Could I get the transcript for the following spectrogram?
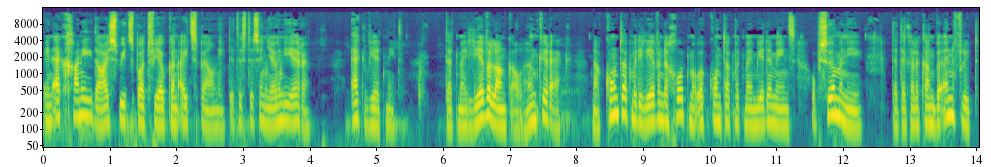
En ek gaan nie daai sweet spot vir jou kan uitspel nie. Dit is tussen jou en die Here. Ek weet net dat my lewe lank al hunker ek na kontak met die lewende God, maar ook kontak met my medemens op so 'n manier dat ek hulle kan beïnvloed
